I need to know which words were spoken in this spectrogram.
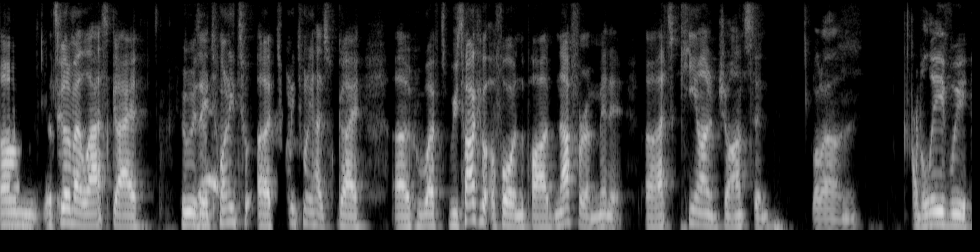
um, let's go to my last guy, who is Yeah. a 20, uh, 2020 high school guy, uh, who I've, we talked about before in the pod, not for a minute. Uh, that's Keon Johnson. Um, I believe we,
